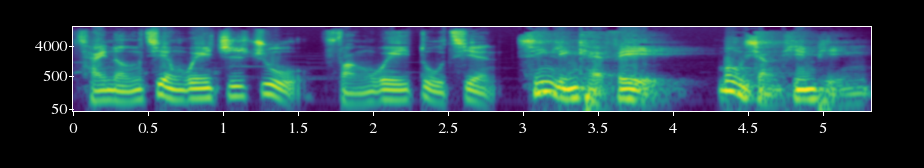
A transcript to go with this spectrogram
才能见微知著，防微杜渐。心灵咖啡，梦想天平。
